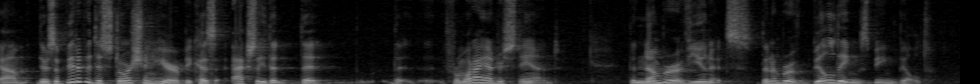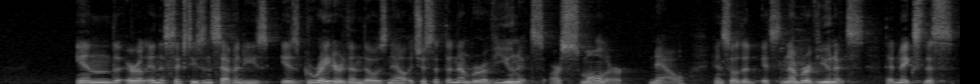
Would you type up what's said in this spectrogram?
Um, there's a bit of a distortion here because actually, the, the, the, from what I understand, the number of units, the number of buildings being built in the, early, in the 60s and 70s is greater than those now. It's just that the number of units are smaller now. And so the, it's the number of units that makes this,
